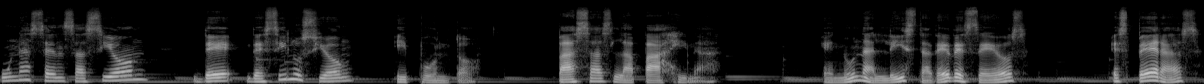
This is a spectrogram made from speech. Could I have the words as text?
una sensación de desilusión y punto. Pasas la página. En una lista de deseos, esperas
